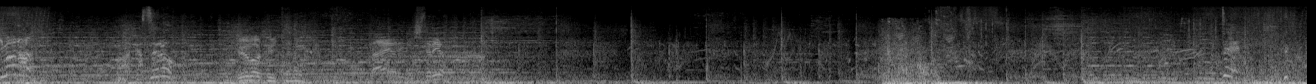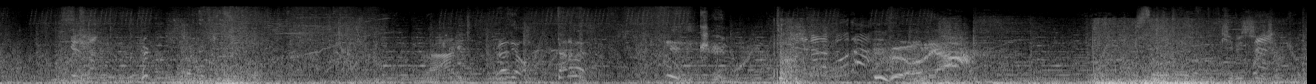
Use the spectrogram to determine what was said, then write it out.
今だ！任せろ！うまくいったな。頼りにしてるよ。グラディオ頼む！これならどうだ？うりゃ厳しい状況だ。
